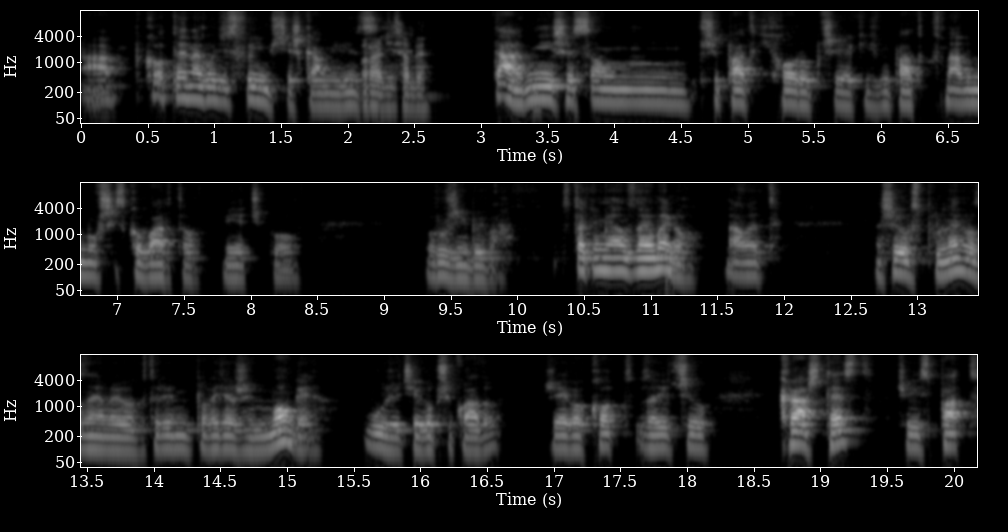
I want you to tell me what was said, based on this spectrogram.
a kot jednak chodzi swoimi ścieżkami, więc. Poradzi sobie. Tak, mniejsze są przypadki chorób czy jakichś wypadków, no ale mimo wszystko warto mieć, bo różnie bywa. Ostatnio miałem znajomego, nawet naszego wspólnego znajomego, który mi powiedział, że mogę użyć jego przykładu, że jego kot zaliczył crash test, czyli spadł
